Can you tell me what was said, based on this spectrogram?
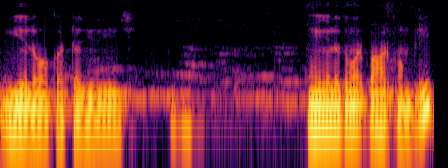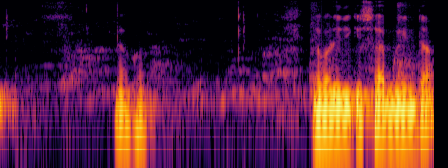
ইয়েলো আকারটা দিয়ে দিয়েছি। হয়ে গেলে তোমার পাহাড় কমপ্লিট দেখো। এবার এদিকে স্যাপ গ্রিনটা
